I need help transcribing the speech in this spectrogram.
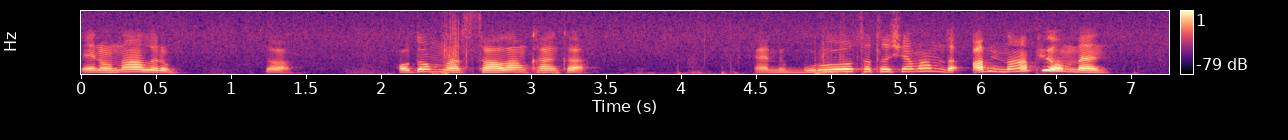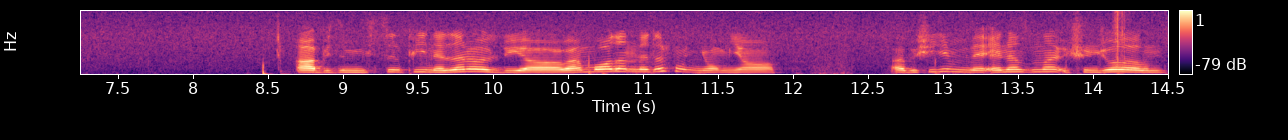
Ben onu alırım. Daha. Adamlar sağlam kanka. Yani buru sataşamam da. Abi ne yapıyorum ben? Abi bizim Mr. P neden öldü ya? Ben bu adam neden oynuyorum ya? Abi bir şey diyeyim mi? En azından üçüncü olalım.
